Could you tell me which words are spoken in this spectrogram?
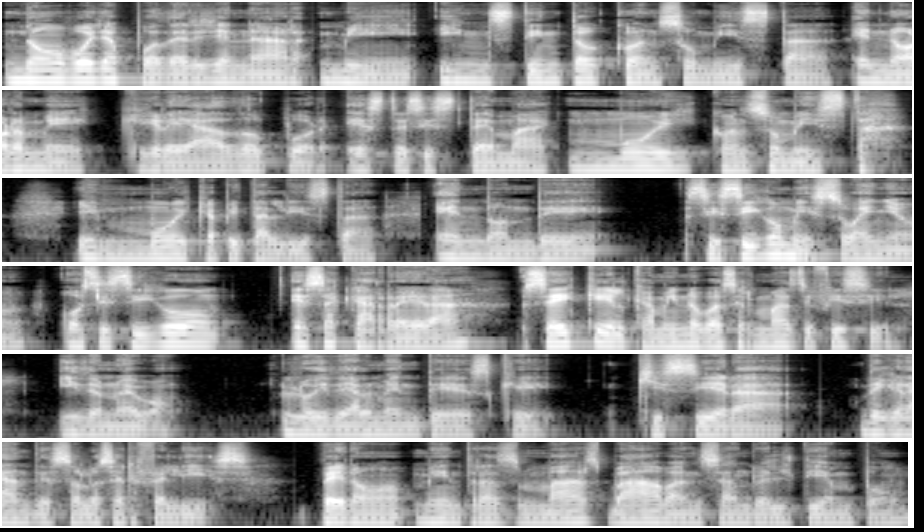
No voy a poder llenar mi instinto consumista enorme creado por este sistema muy consumista y muy capitalista en donde si sigo mi sueño o si sigo esa carrera, sé que el camino va a ser más difícil. Y de nuevo, lo idealmente es que quisiera de grande solo ser feliz. Pero mientras más va avanzando el tiempo,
